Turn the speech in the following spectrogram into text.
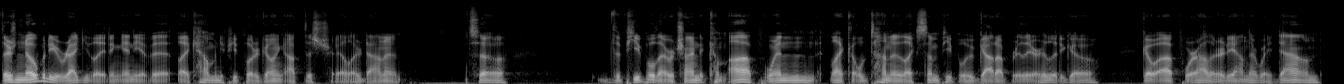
there's nobody regulating any of it like how many people are going up this trail or down it. So the people that were trying to come up when like a ton of like some people who got up really early to go go up were already on their way down.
